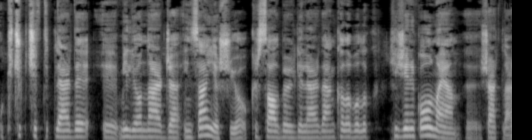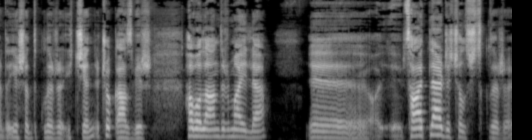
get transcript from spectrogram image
o küçük çiftliklerde milyonlarca insan yaşıyor kırsal bölgelerden kalabalık hijyenik olmayan şartlarda yaşadıkları için çok az bir havalandırmayla e, e, saatlerce çalıştıkları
